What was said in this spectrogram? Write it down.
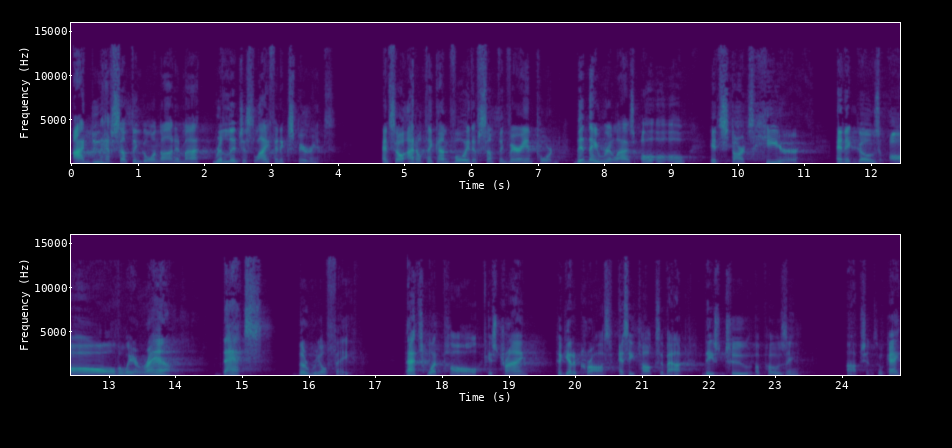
I do have something going on in my religious life and experience. And so I don't think I'm void of something very important. Then they realize, oh, oh, oh, it starts here and it goes all the way around. That's the real faith. That's what Paul is trying to get across as he talks about these two opposing options, okay?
